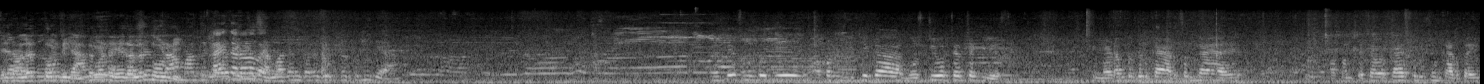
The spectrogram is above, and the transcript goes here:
हे झालं तोंडी. यांचं म्हणणं हे झालं तोंडी. काय करायला समाधान करत तुम्ही द्या. तेच म्हणतो की आपण एकेका गोष्टीवर चर्चा केली असते. की मॅडमबद्दल काय अडचण काय आहे? आपण त्याच्यावर काय सोल्युशन काढता येईल?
